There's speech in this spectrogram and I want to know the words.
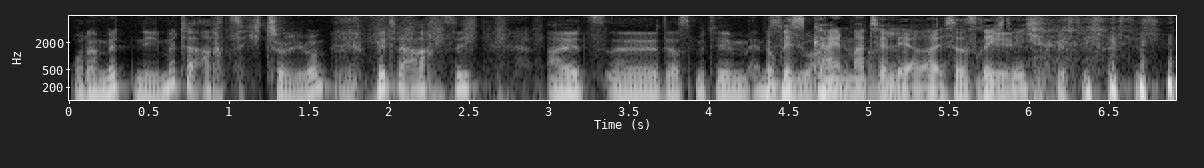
oder mit, nee, Mitte 80, Entschuldigung, Mitte 80, als äh, das mit dem MCU Du bist kein. Mathelehrer, ist das richtig? Nee, richtig, richtig.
